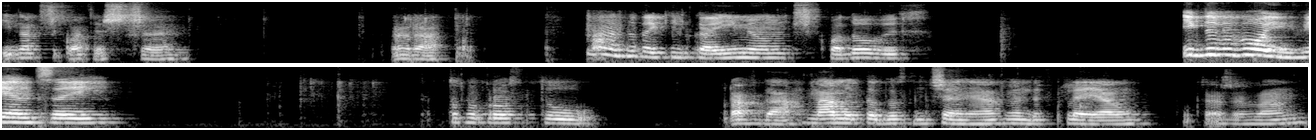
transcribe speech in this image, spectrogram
i na przykład jeszcze Rafał. Mamy tutaj kilka imion przykładowych. I gdyby było ich więcej, to po prostu, prawda, mamy to do zliczenia. Będę wklejał, pokażę wam.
